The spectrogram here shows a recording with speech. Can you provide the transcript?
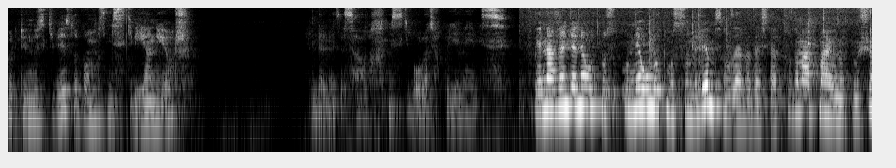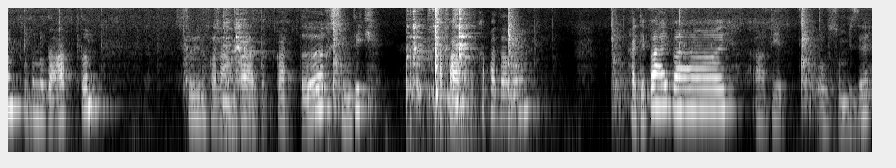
Gördüğünüz gibi sobamız mis gibi yanıyor. Ellerinize sağlık. Mis gibi olacak bu yemeğimiz. Ben az önce ne, unutmuş, ne unutmuşsun biliyor musunuz arkadaşlar? Tuzunu atmayı unutmuşum. Tuzunu da attım. Suyunu falan vardık, kattık. Şimdi kapağımızı kapatalım. Hadi bay bay. Afiyet olsun bize.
